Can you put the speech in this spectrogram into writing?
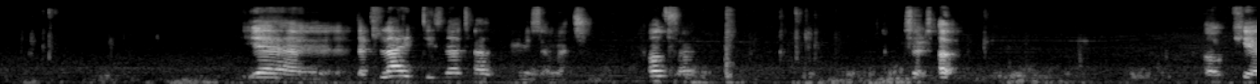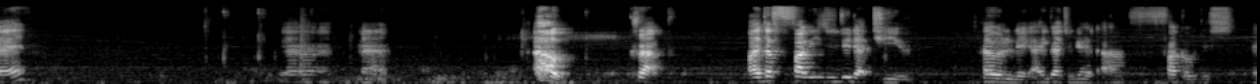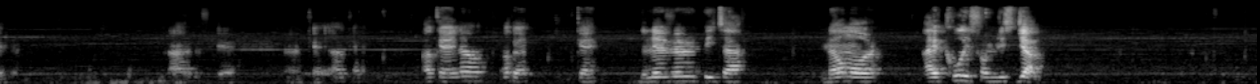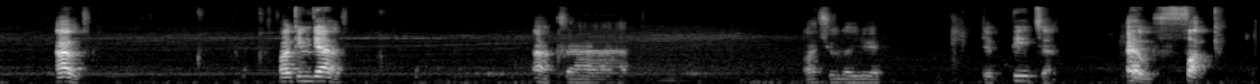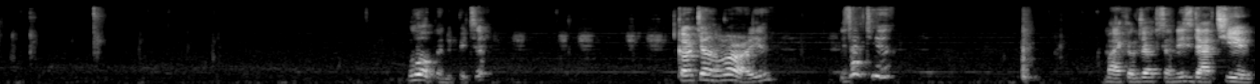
Yeah, that light is not helping me so much. Also, sorry, oh. Okay. Uh, man. Oh! Crap. Why the fuck did you do that to you? Holy, I got to get a uh, fuck of this area. Out of here. Okay, okay. Okay, no. Okay. Okay. Delivery pizza. No more. I quit from this job. Out. Fucking God. Ah, crap. What should I do? The pizza. Oh, fuck. Who opened the pizza? Carton, where are you? Is that you? Michael Jackson, is that you?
